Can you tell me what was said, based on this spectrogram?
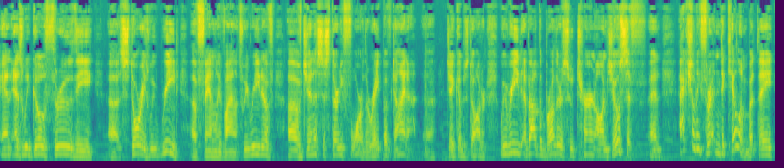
And as we go through the uh, stories, we read of family violence. We read of, of Genesis 34, the rape of Dinah, uh, Jacob's daughter. We read about the brothers who turn on Joseph and actually threaten to kill him, but they,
